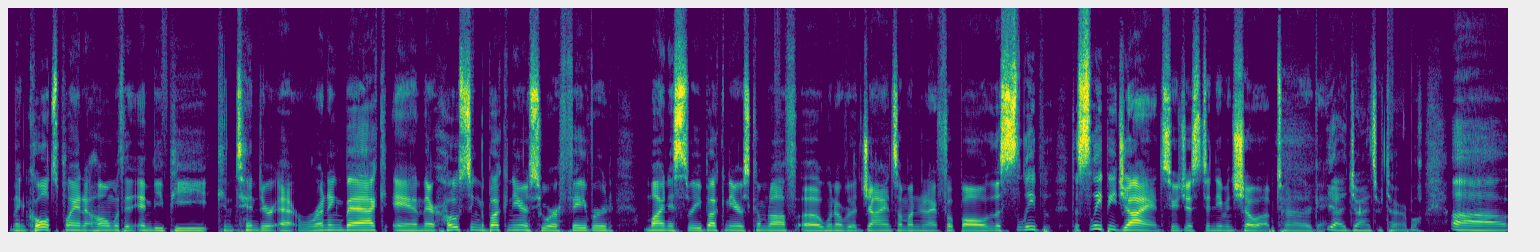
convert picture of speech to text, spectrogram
And then Colts playing at home with an MVP contender at running back, and they're hosting the Buccaneers, who are favored minus three. Buccaneers coming off a win over the Giants on Monday Night Football. The sleep, the sleepy Giants, who just didn't even show up to another game. Yeah, the Giants are terrible. Uh,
